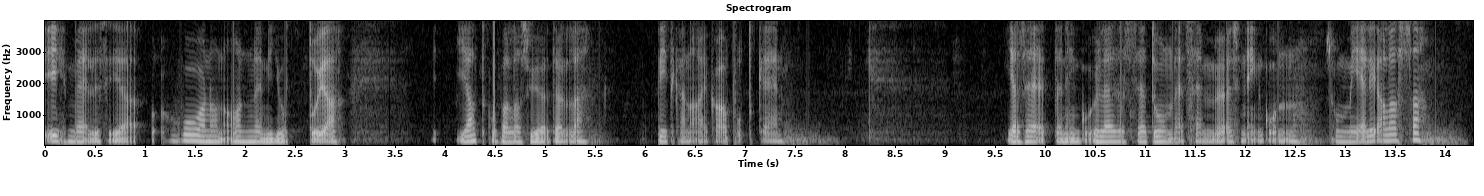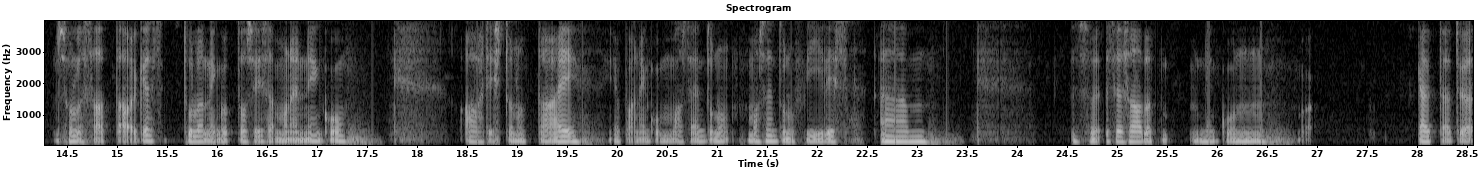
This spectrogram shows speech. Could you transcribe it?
ihmeellisiä huonon onnen juttuja jatkuvalla syötöllä pitkän aikaa putkeen. Ja se, että niin kuin yleensä sä tunnet sen myös niin kuin sun mielialassa. Sulle saattaa oikeasti tulla niin kuin tosi semmoinen niin kuin ahdistunut tai jopa niin kuin masentunut, masentunut fiilis. Ähm, se, se saatat niin kuin käyttäytyä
